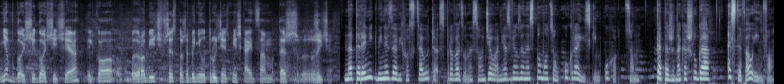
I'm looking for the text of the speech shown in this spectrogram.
nie w gości gościć się, tylko robić wszystko, żeby nie utrudniać mieszkańcom też życie. Na terenie gminy Zawichos cały czas prowadzone są działania związane z pomocą ukraińskim uchodźcom. Katarzyna Kaszluga, STV Info.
